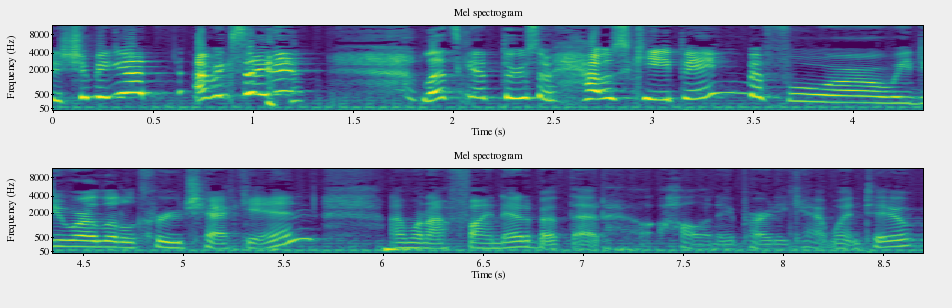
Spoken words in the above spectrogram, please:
it should be good. I'm excited. Let's get through some housekeeping before we do our little crew check in. I want to find out about that holiday party Cat went to.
